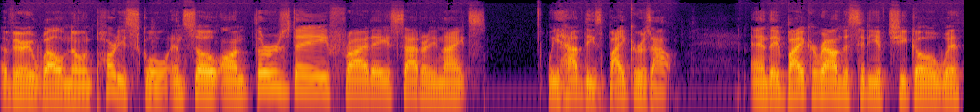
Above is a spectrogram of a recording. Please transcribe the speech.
a very well-known party school. And so on Thursday, Friday, Saturday nights, we have these bikers out, and they bike around the city of Chico with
